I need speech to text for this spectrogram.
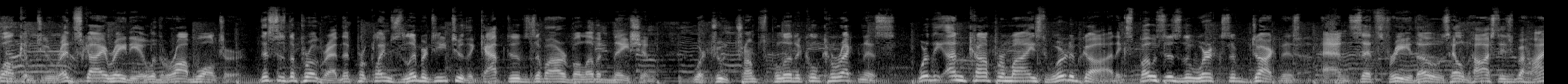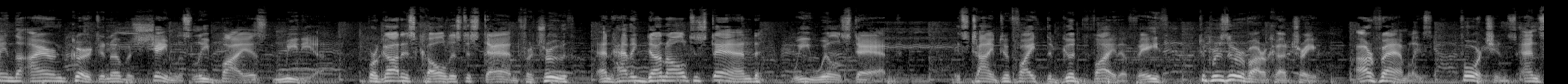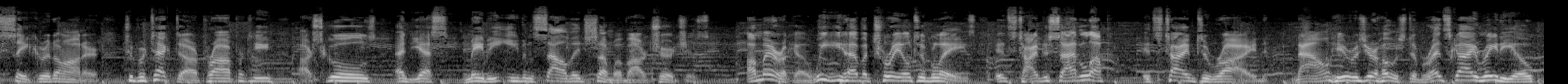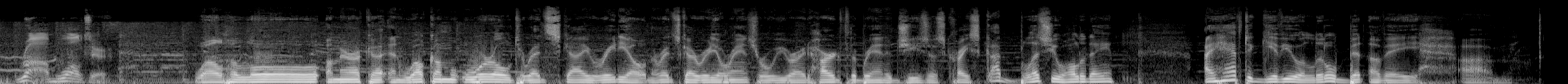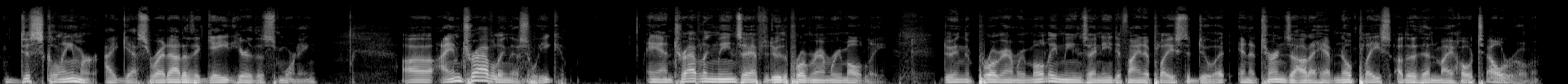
Welcome to Red Sky Radio with Rob Walter. This is the program that proclaims liberty to the captives of our beloved nation, where truth trumps political correctness, where the uncompromised Word of God exposes the works of darkness and sets free those held hostage behind the iron curtain of a shamelessly biased media. For God has called us to stand for truth, and having done all to stand, we will stand. It's time to fight the good fight of faith to preserve our country, our families, fortunes, and sacred honor, to protect our property, our schools, and yes, maybe even salvage some of our churches. America, we have a trail to blaze. It's time to saddle up. It's time to ride. Now, here is your host of Red Sky Radio, Rob Walter. Well, hello, America, and welcome, world, to Red Sky Radio and the Red Sky Radio Ranch, where we ride hard for the brand of Jesus Christ. God bless you all today. I have to give you a little bit of a um, disclaimer, I guess, right out of the gate here this morning. Uh, I am traveling this week, and traveling means I have to do the program remotely. Doing the program remotely means I need to find a place to do it, and it turns out I have no place other than my hotel room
